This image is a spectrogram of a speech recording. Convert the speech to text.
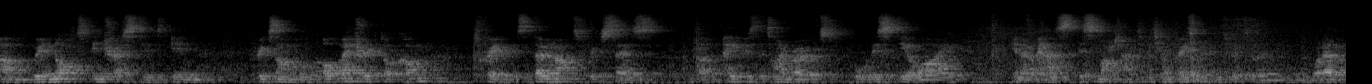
Um, we're not interested in, for example, altmetric.com created this donut which says uh, the papers that I wrote or this DOI, you know, has this much activity on Facebook and Twitter and whatever.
